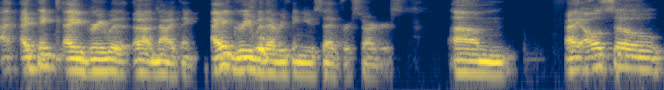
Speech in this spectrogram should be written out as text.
I, I, think I agree with, uh, no, I think I agree with everything you said for starters. Um, I also,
